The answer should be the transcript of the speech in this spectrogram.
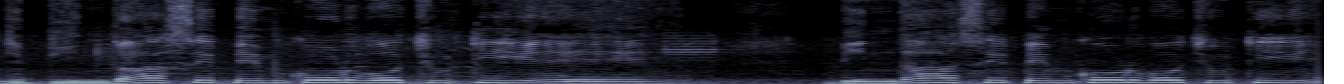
যে, বিন্দাসে প্রেম করব চুটিয়ে। বিন্দাসে প্রেম করব চুটিয়ে,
